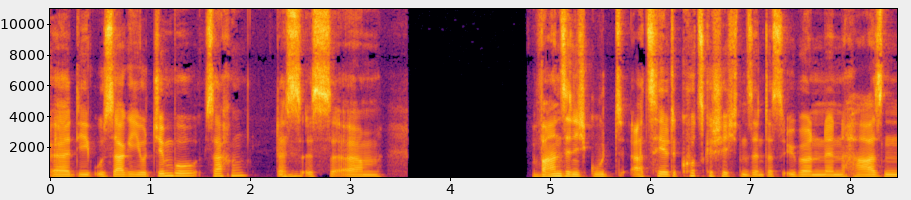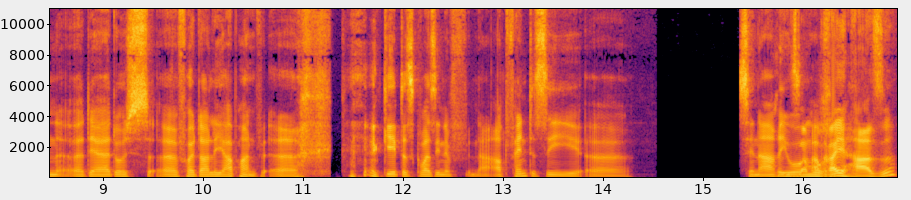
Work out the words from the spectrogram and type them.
äh, die Usagi Yojimbo Sachen. Das mhm. ist ähm, wahnsinnig gut erzählte Kurzgeschichten sind das über einen Hasen, äh, der durchs äh, feudale Japan äh, geht. Das ist quasi eine, eine Art Fantasy-Szenario. Äh, Samurai-Hase?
